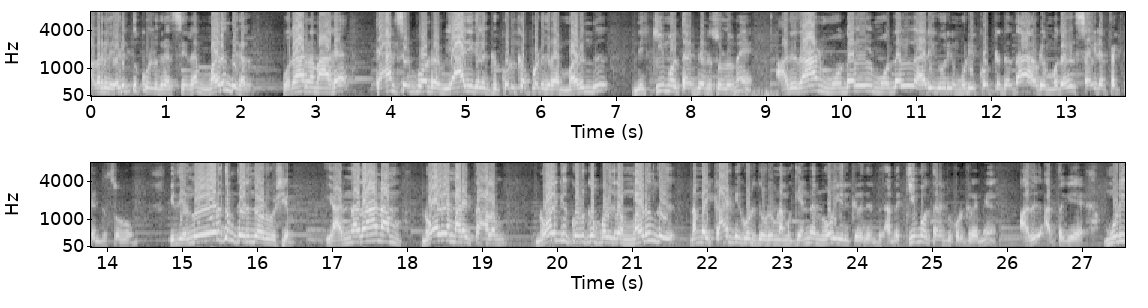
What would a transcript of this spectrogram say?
அவர்கள் எடுத்துக்கொள்கிற சில மருந்துகள். உதாரணமாக கேன்சர் போன்ற வியாதிகளுக்கு கொடுக்கப்படுகிற மருந்து கீமோதெரப்பி என்று சொல்லுவோமே அதுதான் முதல் முதல் அறிகுறி முடி கொட்டுதல் தான் அவருடைய முதல் சைடு எஃபெக்ட் என்று சொல்லுவோம். இது எல்லோருக்கும் தெரிந்த ஒரு விஷயம். என்னதான் நாம் நோயை மறைத்தாலும் நோய்க்கு கொடுக்கப்படுகிற மருந்து நம்மை காட்டி கொடுத்து விடும் நமக்கு என்ன நோய் இருக்கிறது என்று. அந்த கீமோதெரப்பி கொடுக்கிறோமே அது அத்தகைய முடி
